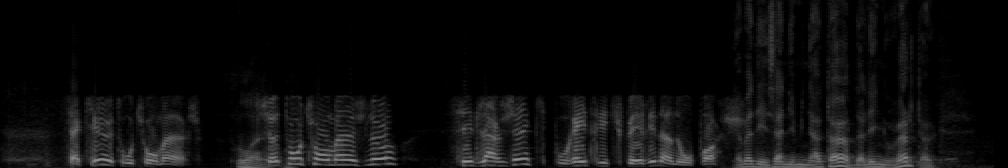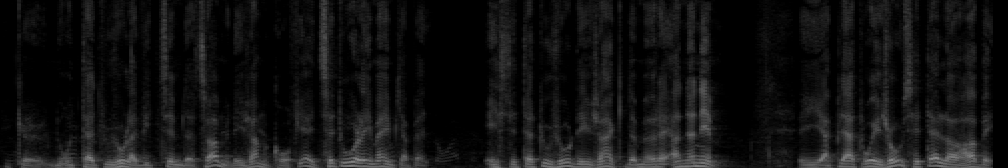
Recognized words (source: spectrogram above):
Ça crée un taux de chômage. Ce taux de chômage-là, c'est de l'argent qui pourrait être récupéré dans nos poches. Il y avait des animateurs de lignes ouvertes que nous, on était toujours la victime de ça, mais les gens me confiaient. C'est toujours les mêmes qui appellent. Et c'était toujours des gens qui demeuraient anonymes. Et ils appelaient à tous les jours, c'était leur hobby.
